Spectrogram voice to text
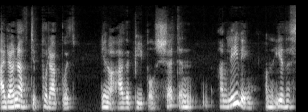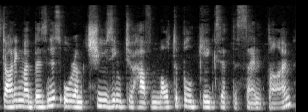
I don't have to put up with, you know, other people's shit and I'm leaving. I'm either starting my business or I'm choosing to have multiple gigs at the same time.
